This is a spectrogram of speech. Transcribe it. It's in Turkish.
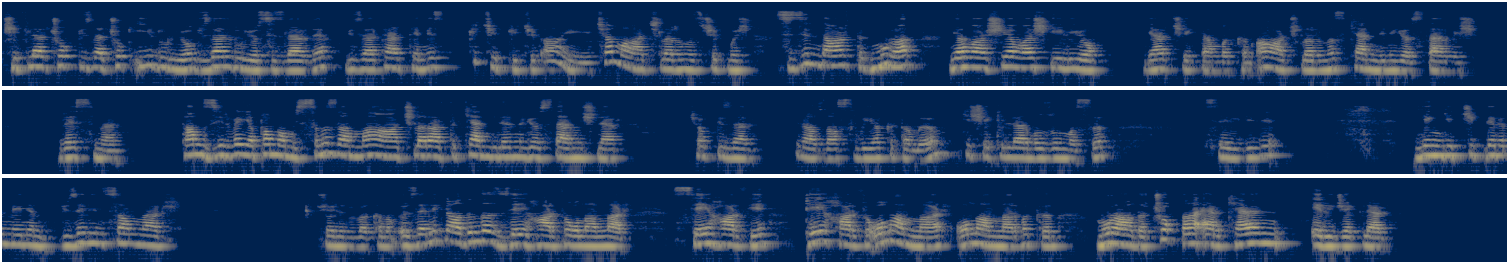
Çiftler çok güzel çok iyi duruyor güzel duruyor sizlerde. Güzel tertemiz küçük küçük ay çam ağaçlarınız çıkmış. Sizin de artık Murat yavaş yavaş geliyor. Gerçekten bakın ağaçlarınız kendini göstermiş. Resmen. Tam zirve yapamamışsınız ama ağaçlar artık kendilerini göstermişler. Çok güzel. Biraz daha sıvı akıtalım ki şekiller bozulmasın. Sevgili yengeçliklerim benim, güzel insanlar. Şöyle bir bakalım. Özellikle adında Z harfi olanlar, S harfi, T harfi olanlar, olanlar bakın murada çok daha erken erecekler.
